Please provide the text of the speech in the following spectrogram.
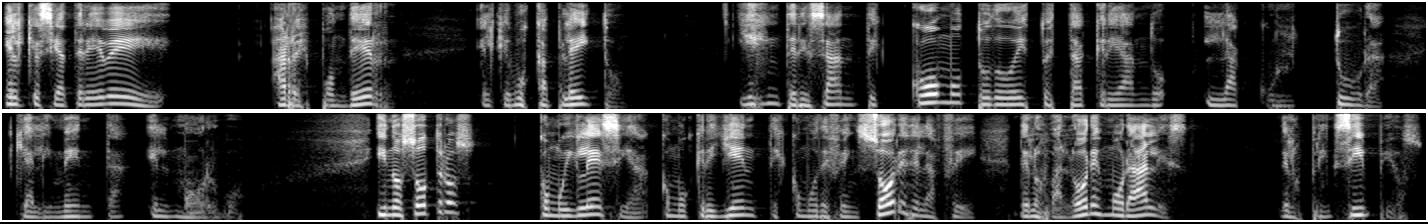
el que se atreve a responder, el que busca pleito. Y es interesante cómo todo esto está creando la cultura que alimenta el morbo. Y nosotros como iglesia, como creyentes, como defensores de la fe, de los valores morales, de los principios,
